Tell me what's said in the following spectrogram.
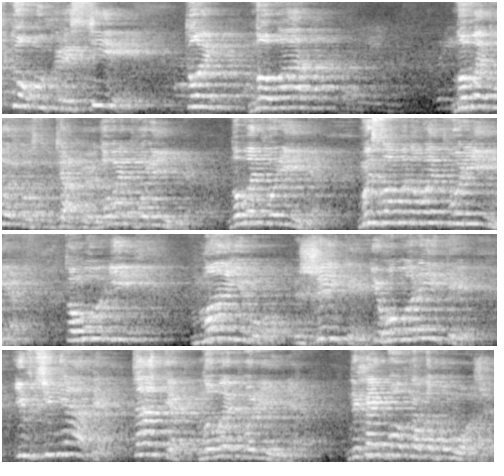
хто у Христі, той нова Нове творіння, дякую, нове творіння. Нове творіння. Ми з вами нове творіння. Тому і маємо жити і говорити, і вчиняти так, як нове творіння. Нехай Бог нам допоможе.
